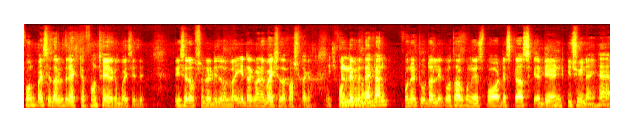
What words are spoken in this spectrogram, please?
ফোন পাইছি তার ভিতরে একটা ফোনটা এরকম পাইছি যে রিসেট অপশনটা ডিজেবল ভাই এটার কারণে বাইশ হাজার পাঁচশো টাকা। ফোনটা এমনি দেখান ফোনে টোটালি কোথাও কোনো স্পট স্ক্রাচ ডেন্ট কিছুই নাই হ্যাঁ।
